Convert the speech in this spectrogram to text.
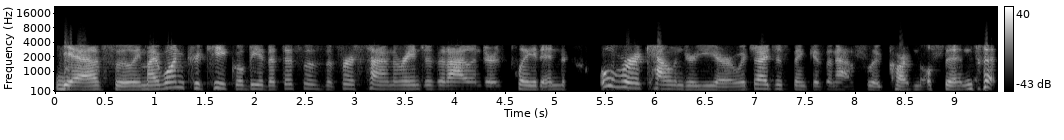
Yeah, absolutely. My one critique will be that this was the first time the Rangers and Islanders played in over a calendar year, which I just think is an absolute cardinal sin. But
